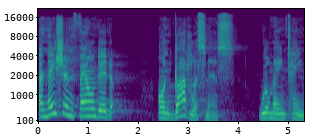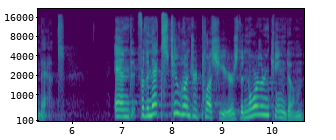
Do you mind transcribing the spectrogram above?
A nation founded on godlessness will maintain that. And for the next 200 plus years, the northern kingdom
